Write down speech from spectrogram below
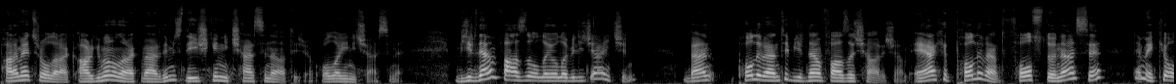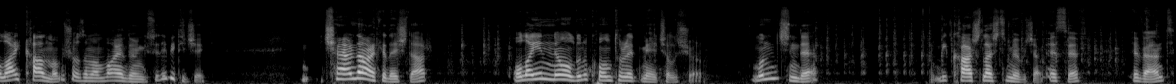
parametre olarak, argüman olarak verdiğimiz değişkenin içerisine atacak. Olayın içerisine. Birden fazla olay olabileceği için ben poll event'i birden fazla çağıracağım. Eğer ki poll false dönerse demek ki olay kalmamış. O zaman while döngüsü de bitecek. İçeride arkadaşlar olayın ne olduğunu kontrol etmeye çalışıyorum. Bunun için de bir karşılaştırma yapacağım. sf event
